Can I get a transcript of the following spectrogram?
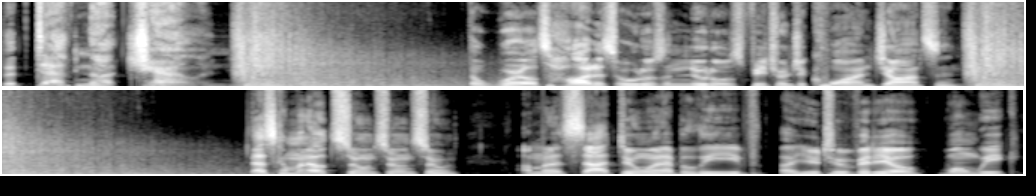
The Death Nut Challenge. The world's hottest oodles and noodles featuring Jaquan Johnson. That's coming out soon, soon, soon. I'm gonna start doing, I believe, a YouTube video one week.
